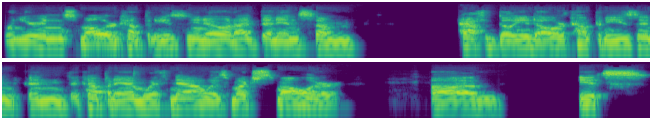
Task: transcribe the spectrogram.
when you're in smaller companies, you know, and I've been in some half a billion dollar companies and and the company I'm with now is much smaller. Um, it's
